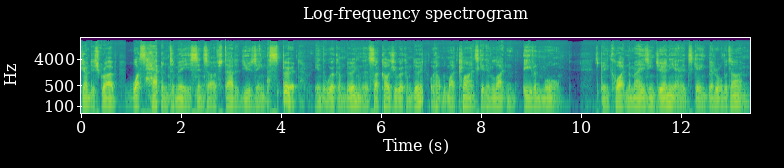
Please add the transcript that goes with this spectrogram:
going to describe what's happened to me since I've started using spirit in the work I'm doing, the psychology work I'm doing, or help my clients get enlightened even more. It's been quite an amazing journey and it's getting better all the time.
